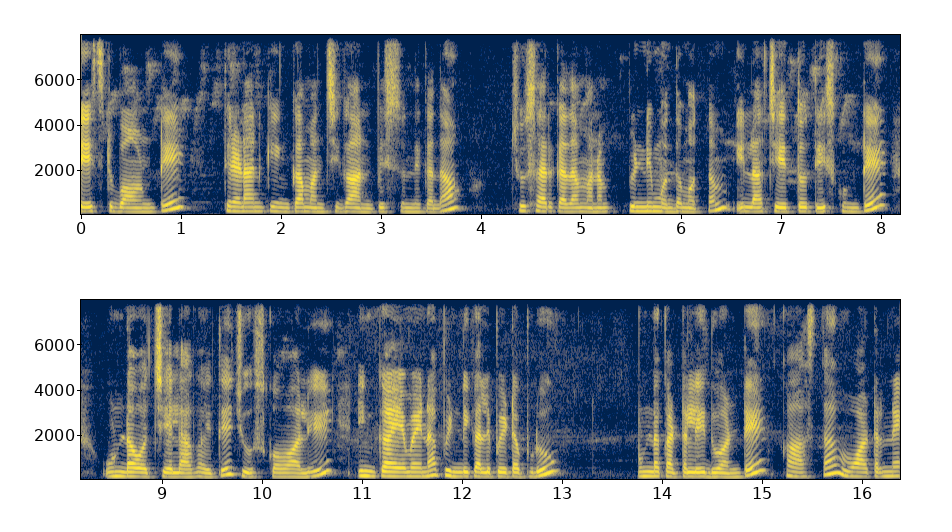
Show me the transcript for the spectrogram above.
టేస్ట్ బాగుంటే తినడానికి ఇంకా మంచిగా అనిపిస్తుంది కదా. చూసారు కదా మనం పిండి ముద్ద మొత్తం ఇలా చేత్తో తీసుకుంటే ఉండ వచ్చేలాగా అయితే చూసుకోవాలి. ఇంకా ఏమైనా పిండి కలిపేటప్పుడు ఉండకట్టలేదు అంటే కాస్త వాటర్నే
